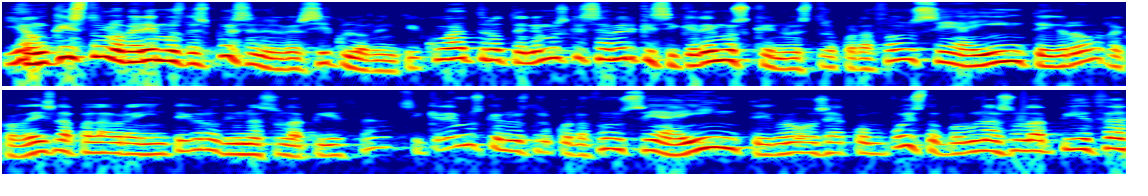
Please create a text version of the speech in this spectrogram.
Y aunque esto lo veremos después en el versículo 24, tenemos que saber que si queremos que nuestro corazón sea íntegro, ¿recordáis la palabra íntegro de una sola pieza? Si queremos que nuestro corazón sea íntegro, o sea, compuesto por una sola pieza,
